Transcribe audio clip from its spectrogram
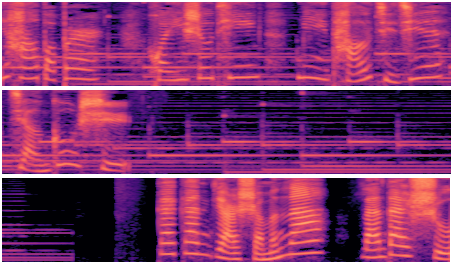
你好，宝贝儿，欢迎收听蜜桃姐姐讲故事。该干点什么呢？蓝袋鼠。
